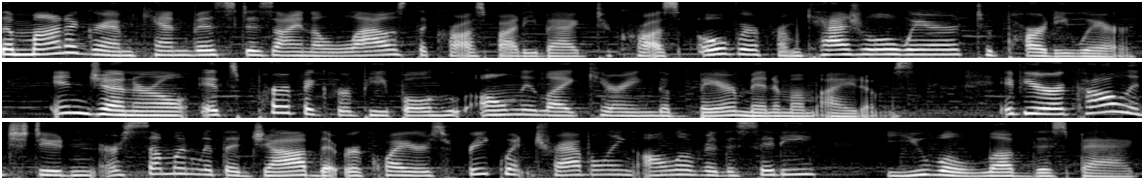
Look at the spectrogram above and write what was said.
The monogram canvas design allows the crossbody bag to cross over from casual wear to party wear. In general, it's perfect for people who only like carrying the bare minimum items. If you're a college student or someone with a job that requires frequent traveling all over the city, you will love this bag.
